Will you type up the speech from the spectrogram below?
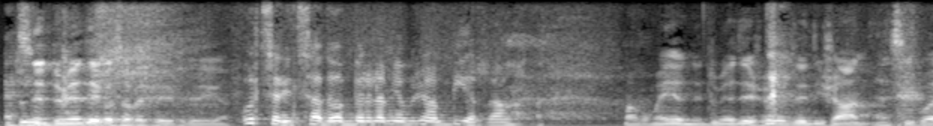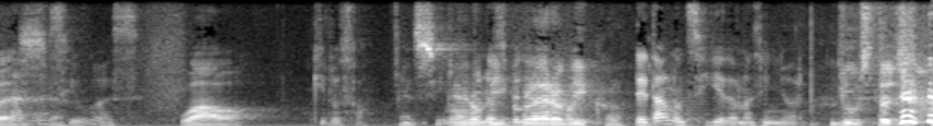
Eh tu sì. nel 2003 cosa facevi, Federica? Forse ho iniziato a bere la mia prima birra. Ma come io nel 2003 avevo 13 anni? Eh sì, può Eh, essere. sì, può essere. Wow. Chi lo sa. Eh sì, Non ero piccolo, ero piccolo. L'età non si chiede a una signora. Giusto, giusto.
